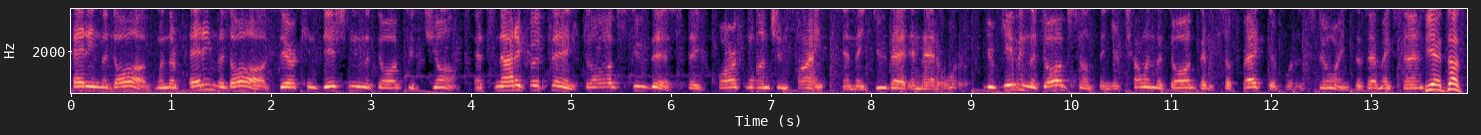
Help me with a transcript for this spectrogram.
petting the dog. When they're petting the dog, they're conditioning the dog to jump. That's not a good thing. Dogs do this: they bark, lunge, and bite, and they do that in that order. You're giving the dog something. You're telling the dog that it's effective what it's doing. Does that make sense? Yeah, it does.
